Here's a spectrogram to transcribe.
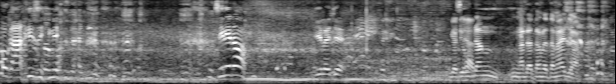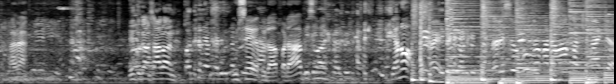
Vokalis ini. Sini dong. Gila, Cek. Nggak diundang nggak datang datang aja. Karena Ini tukang salon. Buset, udah pada habis ini. Yano, dari subuh nggak pada makan sengaja.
